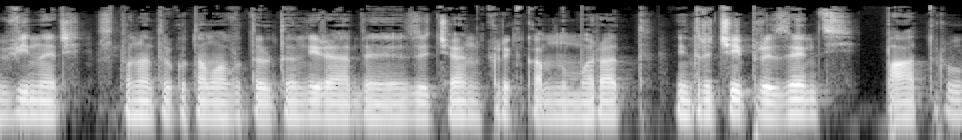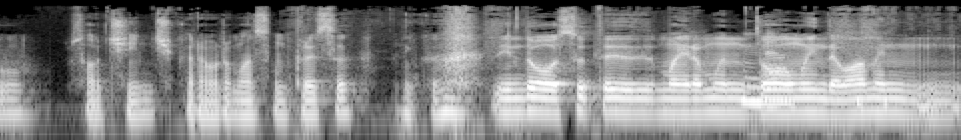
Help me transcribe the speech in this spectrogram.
vineri, săptămâna trecută am avut întâlnirea de 10 ani, cred că am numărat dintre cei prezenți 4 sau 5 care au rămas în presă. Adică din 200 mai rămân da. două mâini de oameni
